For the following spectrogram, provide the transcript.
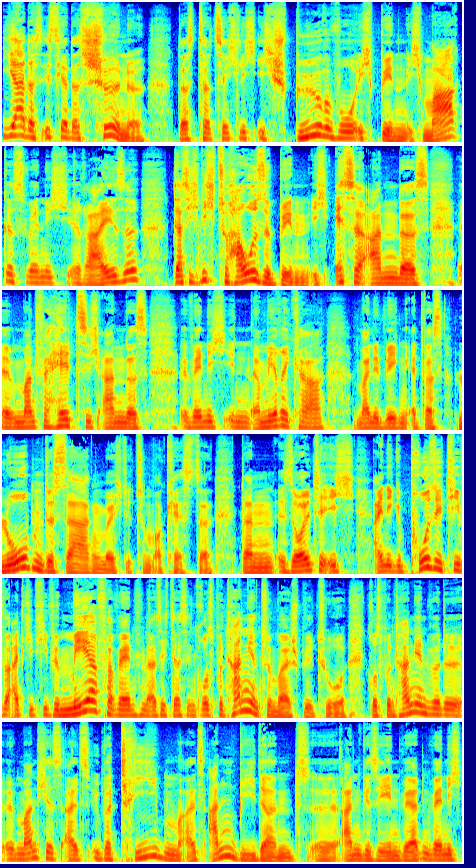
Ja, das ist ja das Schöne, dass tatsächlich, ich spüre, wo ich bin. Ich mag es, wenn ich reise, dass ich nicht zu Hause bin. Ich esse anders, äh, man verhält sich anders. Wenn ich in Amerika meinetwegen etwas Lobendes sagen möchte zum Orchester, dann sollte ich einige positive Adjektive mehr verwenden, als ich das in Großbritannien zum Beispiel tue. Großbritannien würde äh, manches als übertrieben, als anbiedernd äh, angesehen werden, wenn ich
